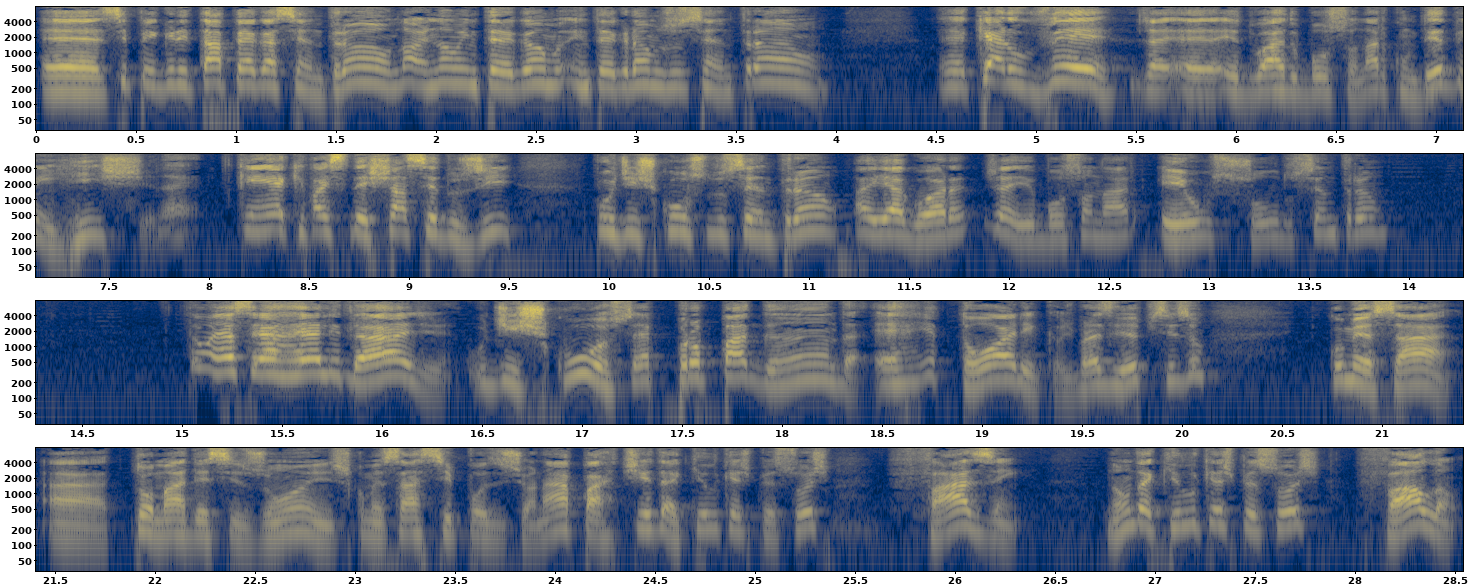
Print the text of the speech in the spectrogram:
é, se gritar pega centrão, nós não integramos, integramos o centrão. É, quero ver já, é, Eduardo Bolsonaro com o dedo em né? Quem é que vai se deixar seduzir por discurso do centrão? Aí agora, Jair Bolsonaro, eu sou do centrão. Então essa é a realidade. O discurso é propaganda, é retórica. Os brasileiros precisam começar a tomar decisões, começar a se posicionar a partir daquilo que as pessoas fazem, não daquilo que as pessoas falam.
